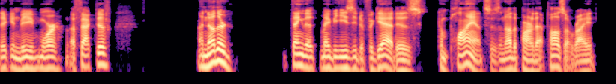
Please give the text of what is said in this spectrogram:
they can be more effective. Another thing that may be easy to forget is compliance is another part of that puzzle, right?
